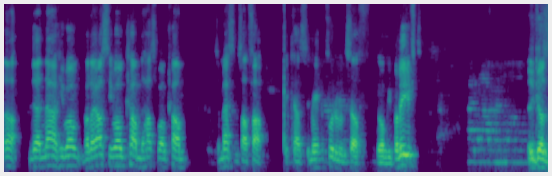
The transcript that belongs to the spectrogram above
Oh, then now he won't, but I also he won't come, the husband won't come to mess himself up because he made a fool of himself. He won't be believed because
